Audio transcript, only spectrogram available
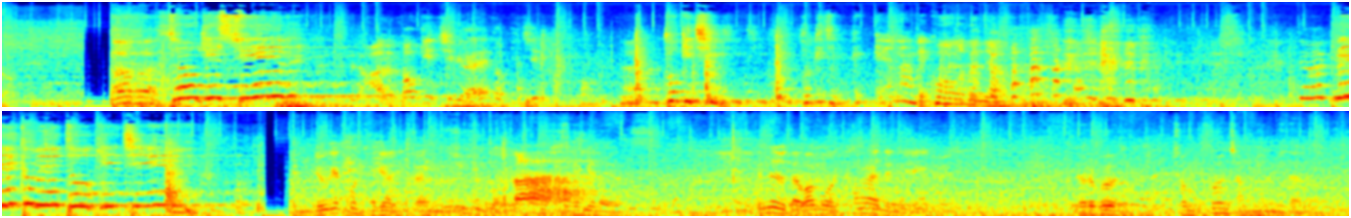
토끼집 아 떡기집이라 해 떡기집? 토끼침 토끼침 꽤나 매콤하거든요. 매콤한 토끼침 요게 코두개 아닐까요? 슈슈거 아세 개네요. 끝내줬다고 한번 카메라 대고 얘기 좀 해주세요. 여러분, 전 푸른 장미입니다.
